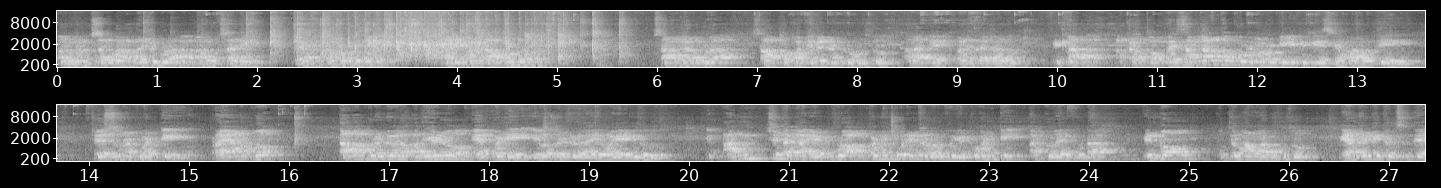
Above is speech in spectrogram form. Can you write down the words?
మనం ఒకసారి వారందరికీ కూడా మరొకసారి మరి మన దామోదర్ సార్ గారు కూడా సార్తో పాటు విన్నట్టు ఉంటూ అలాగే వనిత గారు ఇట్లా అక్కడ తొంభై సంఘాలతో కూడినటువంటి ఏపీకేసీ అమరావతి చేస్తున్నటువంటి ప్రయాణంలో దాదాపు రెండు వేల పదిహేడులో ఏర్పడి ఈరోజు రెండు వేల ఇరవై ఐదు అంచనగా ఎప్పుడు అప్పటి నుంచి కూడా ఇక్కడి వరకు ఎటువంటి అడ్డు లేకుండా ఎన్నో ఉద్యమాలు నడుపుతూ మీ అందరికీ తెలిసిందే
